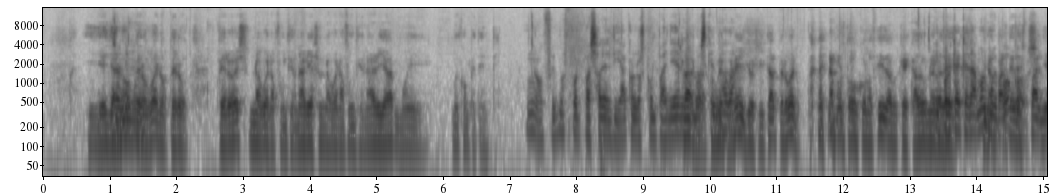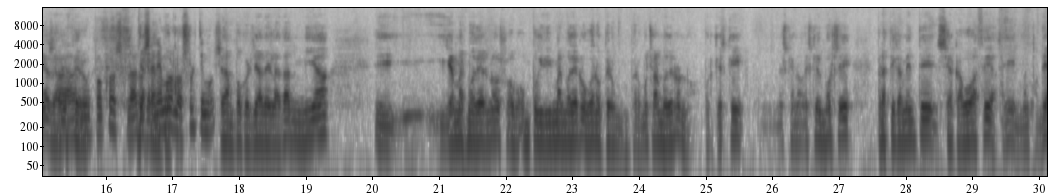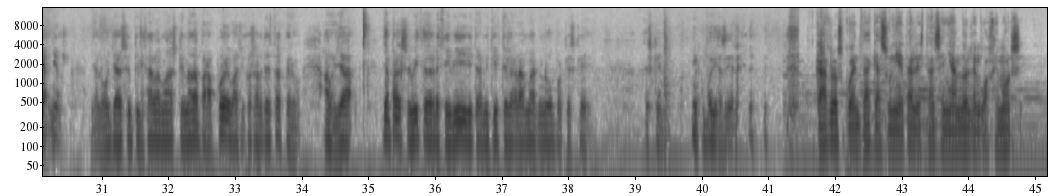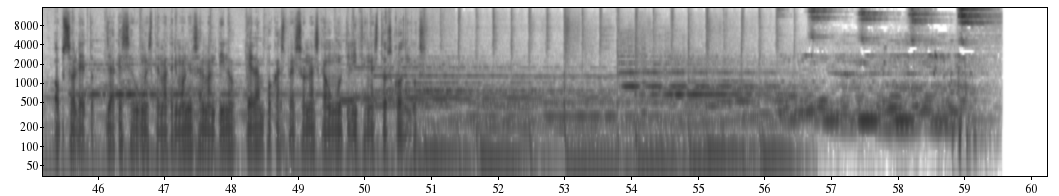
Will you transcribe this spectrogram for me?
y ella Yo no, pero bueno, pero, pero es una buena funcionaria, es una buena funcionaria muy, muy competente. No, fuimos por pasar el día con los compañeros, Claro, más que nada. con ellos y tal, pero bueno, éramos todos conocidos, aunque cada uno Y era porque de, quedamos una muy parte pocos. de España, ¿sabes? Ah, pero muy pocos, claro, seremos pocos. los últimos. Quedan pocos ya de la edad mía y, y ya más modernos, o un poquitín más modernos, bueno, pero, pero mucho más modernos no, porque es que, es que no, es que el Morse prácticamente se acabó hace, hace un montón de años. Ya luego ya se utilizaba más que nada para pruebas y cosas de estas, pero vamos, ya, ya para el servicio de recibir y transmitir telegramas no, porque es que es que no, no podía ser. Carlos cuenta que a su nieta le está enseñando el lenguaje morse, obsoleto, ya que según este matrimonio salmantino quedan pocas personas que aún utilicen estos códigos.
